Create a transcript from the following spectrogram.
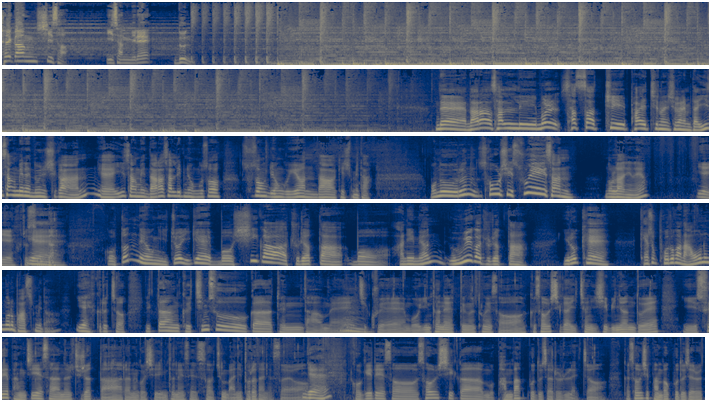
최강 시사 이상민의 눈. 네, 나라 살림을 샅샅이 파헤치는 시간입니다. 이상민의 눈 시간. 예, 이상민 나라 살림 연구소 수석 연구위원 나와 계십니다. 오늘은 서울시 수해예산 논란이네요. 예, 예, 그렇습니다. 예. 그 어떤 내용이죠? 이게 뭐 시가 줄였다, 뭐 아니면 의회가 줄였다, 이렇게 계속 보도가 나오는 거는 봤습니다. 예, 그렇죠. 일단 그 침수가 된 다음에 음. 직후에 뭐 인터넷 등을 통해서 그 서울시가 2022년도에 이 수해 방지 예산을 줄였다라는 것이 인터넷에서 좀 많이 돌아다녔어요. 예. 거기에 대해서 서울시가 뭐 반박 보도 자료를 냈죠. 그러니까 서울시 반박 보도 자료에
